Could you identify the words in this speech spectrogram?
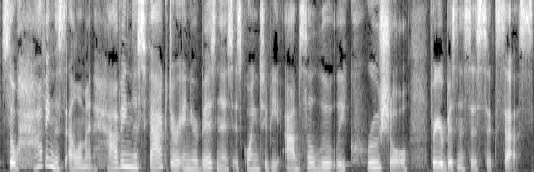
So, having this element, having this factor in your business is going to be absolutely crucial for your business's success.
